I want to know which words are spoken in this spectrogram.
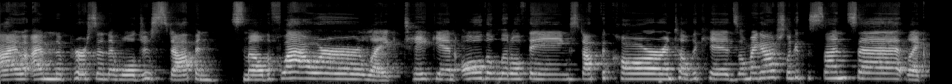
I, I'm the person that will just stop and smell the flower, like take in all the little things, stop the car and tell the kids, oh my gosh, look at the sunset, like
